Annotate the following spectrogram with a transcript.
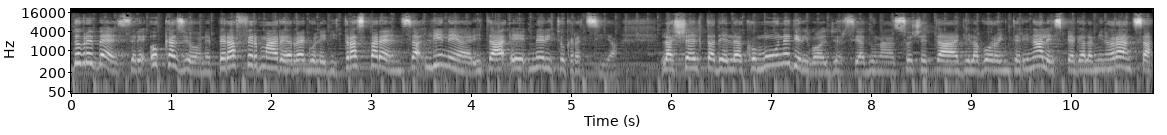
dovrebbe essere occasione per affermare regole di trasparenza, linearità e meritocrazia. La scelta del comune di rivolgersi ad una società di lavoro interinale, spiega la minoranza,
